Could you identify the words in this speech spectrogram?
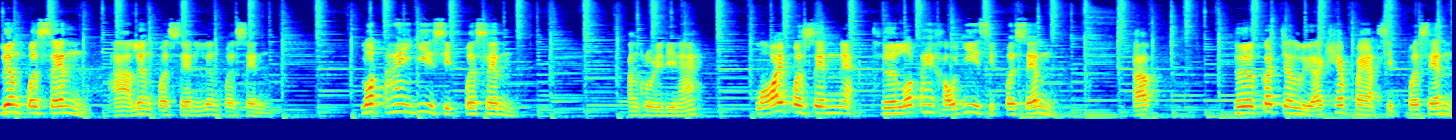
เรื่องเปอร์เซ็นต์อ่าเรื่องเปอร์เซ็นต์เรื่องเปอร์เซ็นต์ลดให้ยี่สิบเปอร์เซ็นต์ฟังครูดีๆนะร้อยเปอร์เซ็นต์เนี่ยเธอลดให้เขายี่สิบเปอร์เซ็นต์ครับ เธอก็จะเหลือแค่แปดสิบเปอร์เซ็นต์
